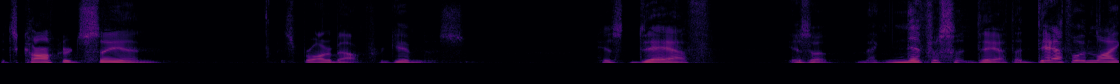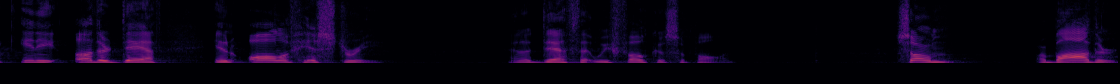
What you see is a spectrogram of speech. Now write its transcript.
It's conquered sin, it's brought about forgiveness. His death is a magnificent death, a death unlike any other death in all of history and a death that we focus upon. Some are bothered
